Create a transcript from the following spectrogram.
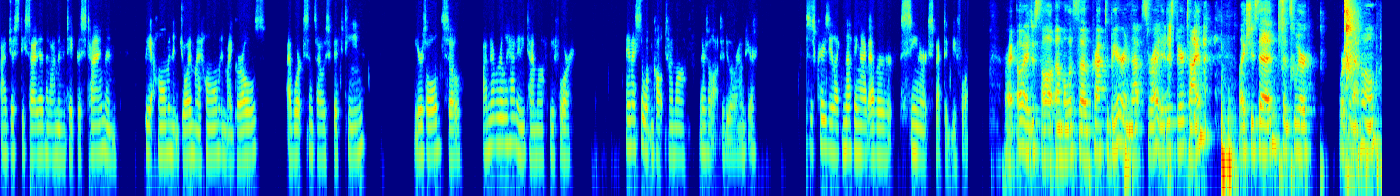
I've just decided that I'm going to take this time and be at home and enjoy my home and my girls. I've worked since I was 15 years old, so I've never really had any time off before. And I still wouldn't call it time off. There's a lot to do around here. This is crazy, like nothing I've ever seen or expected before. Right. Oh, I just saw uh, Melissa cracked a beer, and that's right. It is beer time, like she said, since we're working at home.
